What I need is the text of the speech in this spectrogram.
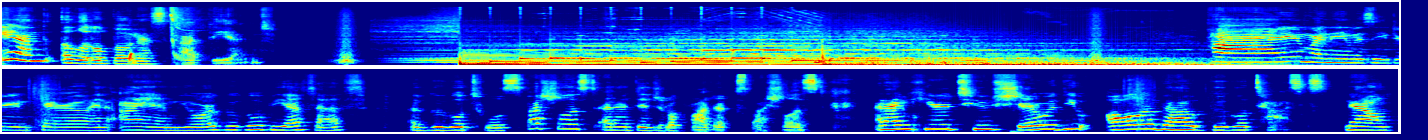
and a little bonus at the end. My name is Adrienne Farrow, and I am your Google BFF, a Google Tools specialist, and a digital project specialist. And I'm here to share with you all about Google Tasks. Now,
